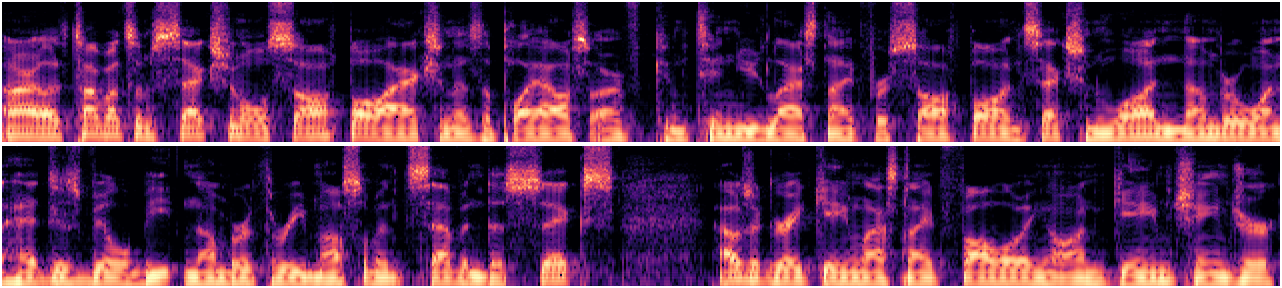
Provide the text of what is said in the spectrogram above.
All right, let's talk about some sectional softball action as the playoffs are continued last night for softball in Section One. Number one Hedgesville beat number three Musselman seven to six. That was a great game last night, following on Game Changer,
